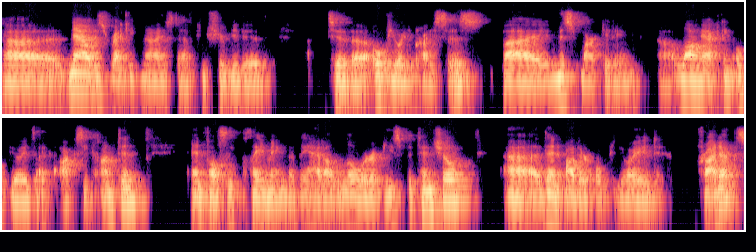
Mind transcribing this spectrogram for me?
uh, now is recognized to have contributed to the opioid crisis by mismarketing uh, long-acting opioids like OxyContin and falsely claiming that they had a lower abuse potential uh, than other opioid products.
